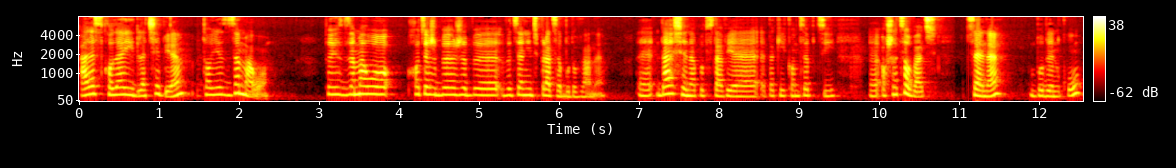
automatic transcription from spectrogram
ale z kolei dla ciebie to jest za mało. To jest za mało chociażby, żeby wycenić prace budowlane. E, da się na podstawie takiej koncepcji e, oszacować cenę budynku.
